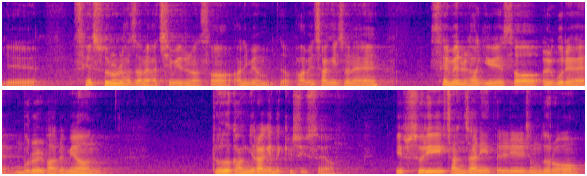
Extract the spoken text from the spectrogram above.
이제 세수를 하잖아요. 아침에 일어나서 아니면 밤에 자기 전에 세면을 하기 위해서 얼굴에 물을 바르면 더 강렬하게 느낄 수 있어요. 입술이 잔잔히 떨릴 정도로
